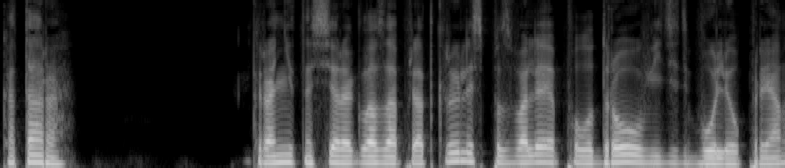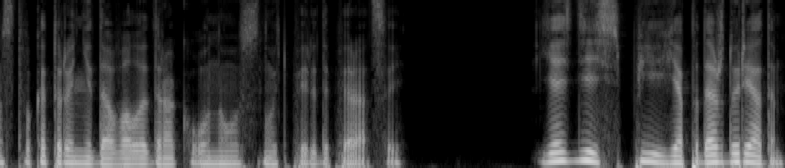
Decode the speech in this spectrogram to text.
«Катара!» Гранитно-серые глаза приоткрылись, позволяя полудроу увидеть боль и упрямство, которое не давало дракону уснуть перед операцией. «Я здесь, спи, я подожду рядом»,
